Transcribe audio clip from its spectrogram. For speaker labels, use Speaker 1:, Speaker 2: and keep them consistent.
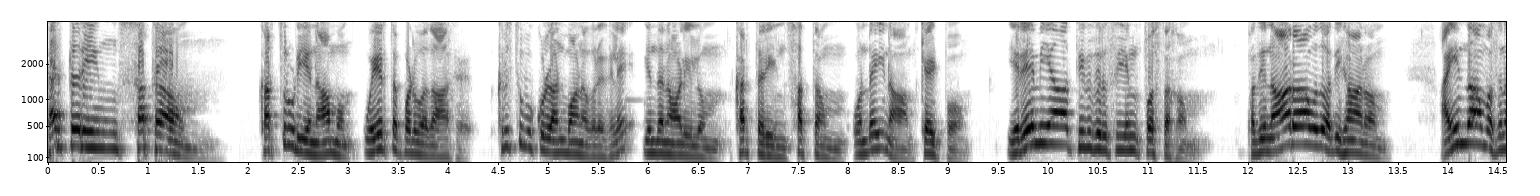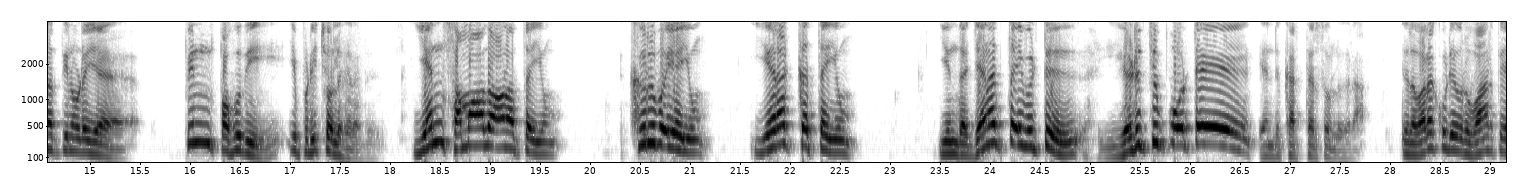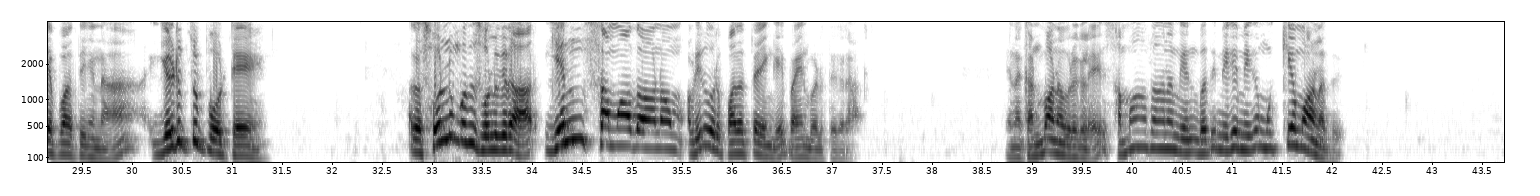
Speaker 1: கர்த்தரின் சத்தம். கர்த்தருடைய நாமம் உயர்த்தப்படுவதாக. கிறிஸ்துவுக்குள் அன்பானவர்களே இந்த நாளிலும் கர்த்தரின் சத்தம் ஒன்றை நாம் கேட்போம். எரேமியா திருதரிசியின் புஸ்தகம் பதினாறாவது அதிகாரம் ஐந்தாம் வசனத்தினுடைய பின்பகுதி இப்படி சொல்லுகிறது. என் சமாதானத்தையும் கிருபையையும் இரக்கத்தையும் இந்த ஜனத்தை விட்டு எடுத்து போட்டேன் என்று கர்த்தர் சொல்லுகிறார். இதில் வரக்கூடிய ஒரு வார்த்தையை பார்த்தீங்கன்னா எடுத்து போட்டேன். அதை சொல்லும்போது சொல்லுகிறார் என் சமாதானம் அப்படின்னு ஒரு பதத்தை இங்கே பயன்படுத்துகிறார். என கண்பானவர்களே சமாதானம் என்பது மிக மிக முக்கியமானது.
